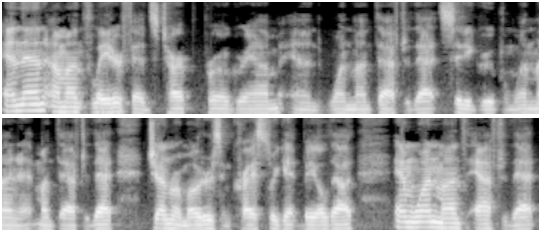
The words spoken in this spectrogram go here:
And then a month later, Fed's TARP program, and one month after that, Citigroup, and one month after that, General Motors and Chrysler get bailed out, and one month after that,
